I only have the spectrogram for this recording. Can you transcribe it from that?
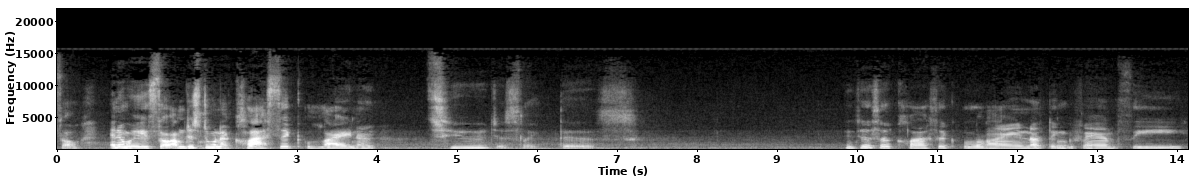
so anyways so i'm just doing a classic liner too just like this. It's just a classic line nothing fancy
